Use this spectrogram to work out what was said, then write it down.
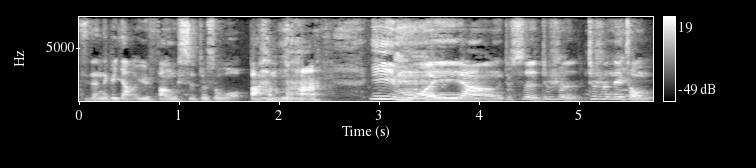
级的那个养育方式，就是我爸妈一模一样，就是就是就是那种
